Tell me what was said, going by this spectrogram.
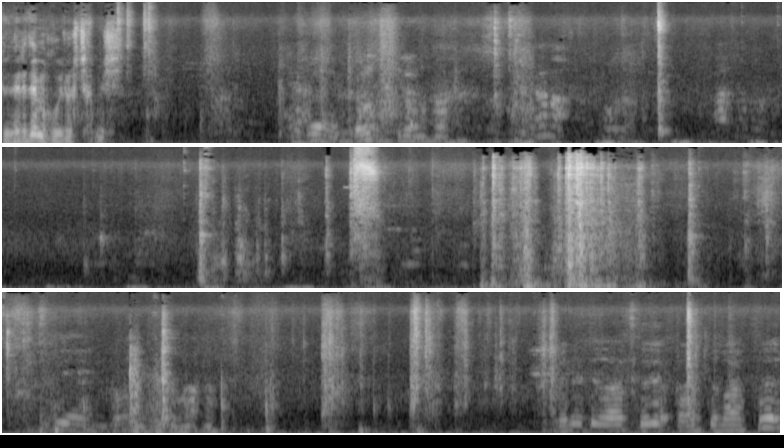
Döneri de mi kuyruk çıkmış? Oğlum gidelim Kartı, kartı, kartı,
